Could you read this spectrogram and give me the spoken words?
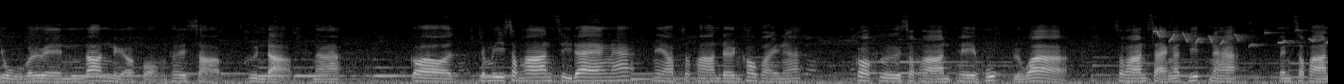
อยู่บริเวณด้านเหนือของทะเลสาบคืนดาบนะฮะก็จะมีสะพานสีแดงนะฮะนี่ครับสะพานเดินเข้าไปนะฮะก็คือสะพานเทฮุกหรือว่าสะพานแสงอาทิตย์นะฮะเป็นสะพาน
